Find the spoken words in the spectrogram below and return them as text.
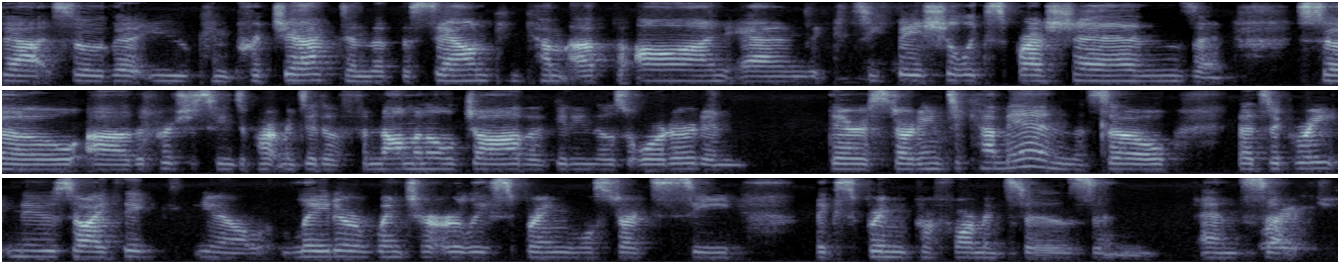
that so that you can project and that the sound can come up on and you can see facial expressions. And so uh, the purchasing department did a phenomenal job of getting those ordered and they're starting to come in. So that's a great news. So I think, you know, later winter, early spring, we'll start to see like spring performances and, and such.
